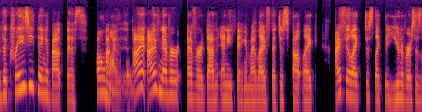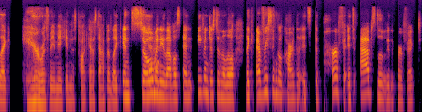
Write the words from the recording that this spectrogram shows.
the crazy thing about this. Oh my I, I, I've never ever done anything in my life that just felt like I feel like just like the universe is like here with me making this podcast happen like in so yeah. many levels and even just in the little like every single card that it's the perfect it's absolutely the perfect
